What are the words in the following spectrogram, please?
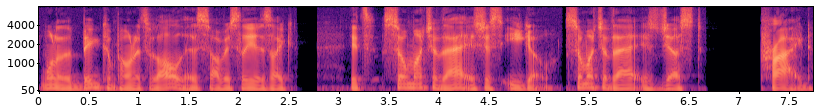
one of the big components with all this. Obviously, is like it's so much of that is just ego. So much of that is just pride.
